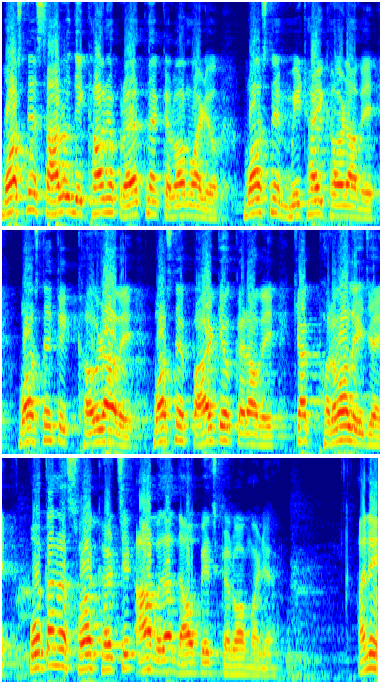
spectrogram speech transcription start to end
બોસને સારું દેખાવાનો પ્રયત્ન કરવા માંડ્યો. બોસને મીઠાઈ ખવડાવે, બોસને કંઈક ખવડાવે, બોસને પાર્ટીઓ કરાવે, ક્યાંક ફરવા લઈ જાય. પોતાના સ્વ ખર્ચે આ બધા દાવપેચ કરવા માંડ્યા. અને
